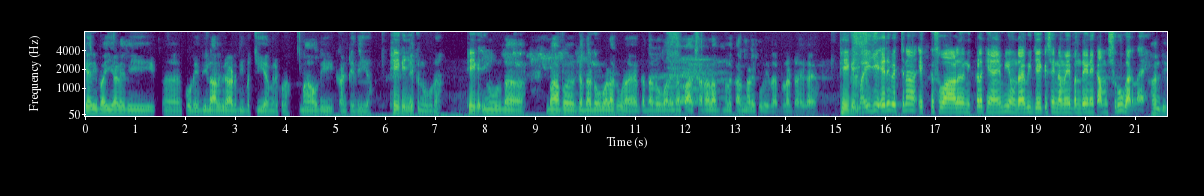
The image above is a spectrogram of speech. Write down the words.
ਗੈਰੀ ਬਾਈ ਵਾਲੇ ਦੀ ਅਹ, ਘੋੜੇ ਦੀ ਲਾਲ ਵਿਰਾਟ ਦੀ ਬੱਚੀ ਆ ਮੇਰੇ ਕੋਲ। ਮਾਂ ਉਹਦੀ ਕਾਂਟੇ ਦੀ ਆ। ਠੀਕ ਹੈ ਜੀ। ਇੱਕ ਨੂਰ ਆ। ਠੀਕ ਹੈ ਜੀ। ਨੂਰ ਦਾ ਬਾਪ ਗੱਦਾ ਡੋਬ ਵਾਲਾ ਘੋੜਾ ਹੈ ਗੱਦਾ ਡੋਬ ਵਾਲੇ ਦਾ ਭਾਗਸਰ ਵਾਲਾ ਮਤਲਬ ਕਰਨ ਵਾਲੇ ਘੋੜੇ ਦਾ ਬਲੱਡ ਹੈਗਾ ਆ। ਠੀਕ ਹੈ ਜੀ। ਬਾਈ ਜੀ ਇਹਦੇ ਵਿੱਚ ਨਾ ਇੱਕ ਸਵਾਲ ਨਿਕਲ ਕੇ ਆਏ ਵੀ ਆਉਂਦਾ ਵੀ ਜੇ ਕਿਸੇ ਨਵੇਂ ਬੰਦੇ ਨੇ ਕੰਮ ਸ਼ੁਰੂ ਕਰਨਾ ਹੈ ਹਾਂਜੀ।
